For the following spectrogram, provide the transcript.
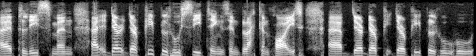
uh, policemen. Uh, they're they're people who see things in black and white. Uh, they're they're they're people who who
